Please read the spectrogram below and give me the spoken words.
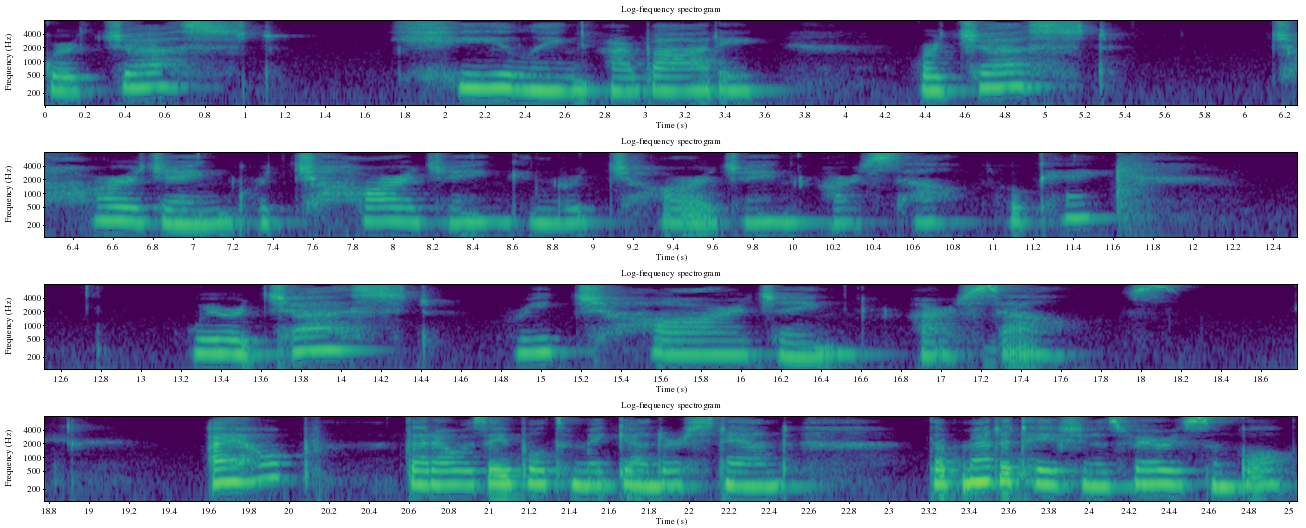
we're just healing our body. We're just charging, recharging, and recharging ourselves, okay? We're just recharging ourselves. I hope that I was able to make you understand that meditation is very simple,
